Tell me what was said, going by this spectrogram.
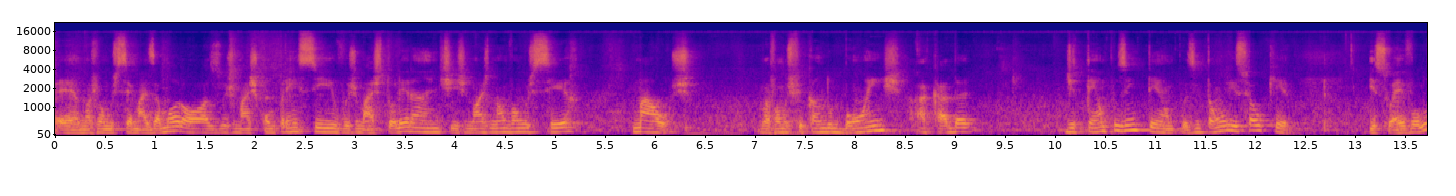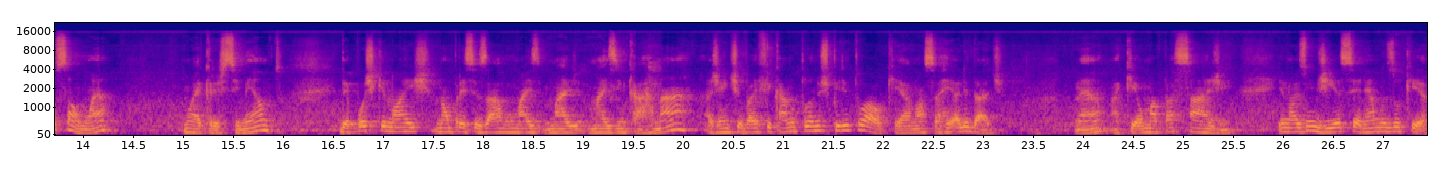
é, nós vamos ser mais amorosos, mais compreensivos, mais tolerantes, nós não vamos ser maus. Nós vamos ficando bons a cada de tempos em tempos. Então isso é o que? Isso é evolução, não é? Não é crescimento. Depois que nós não precisarmos mais, mais, mais encarnar, a gente vai ficar no plano espiritual, que é a nossa realidade. Né? Aqui é uma passagem. E nós um dia seremos o quê?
